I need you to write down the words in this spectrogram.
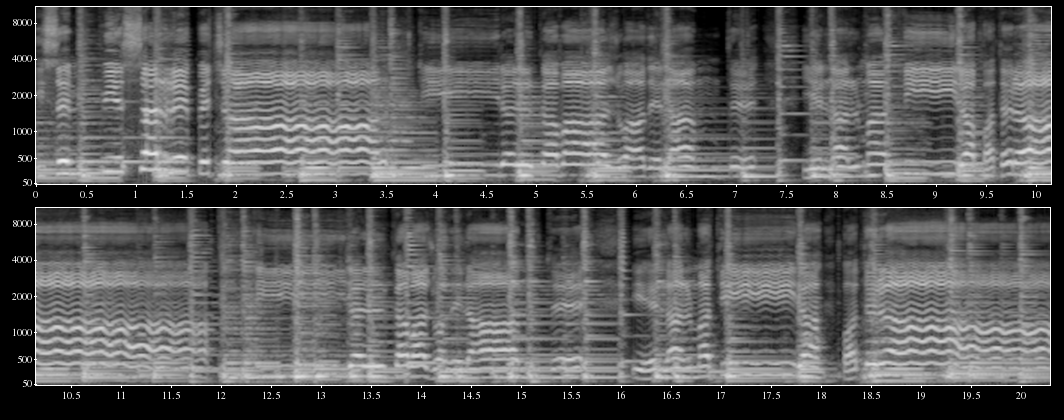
y se empieza a repechar, tira el caballo adelante y el alma tira para atrás. Tira el caballo adelante y el alma tira para atrás.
